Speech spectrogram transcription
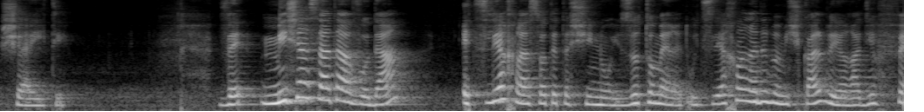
שהייתי. ומי שעשה את העבודה הצליח לעשות את השינוי. זאת אומרת, הוא הצליח לרדת במשקל וירד יפה.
